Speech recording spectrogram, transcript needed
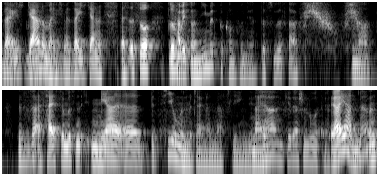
Sage ich gerne manchmal, sage ich gerne. Das ist so. so Das habe ich noch nie mitbekommen von dir, dass du das sagst. Na, das, ist, das heißt, wir müssen mehr äh, Beziehungen miteinander pflegen. siehst du? naja, geht ja schon los. Ja, ja. Und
